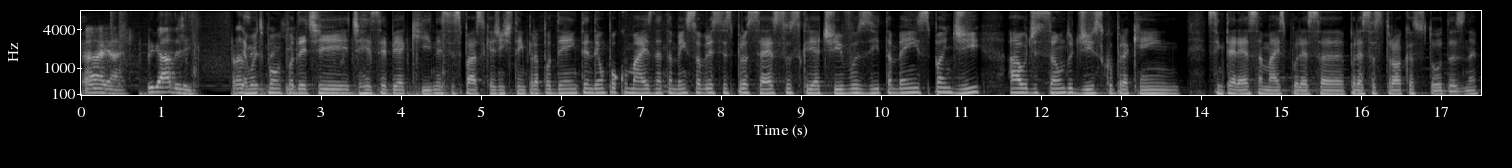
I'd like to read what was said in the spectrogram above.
ai, ai. Obrigado, gente. Prazer é muito bom aqui. poder te, te receber aqui nesse espaço que a gente tem para poder entender um pouco mais, né, também sobre esses processos criativos e também expandir a audição do disco para quem se interessa mais por, essa, por essas trocas todas, né?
